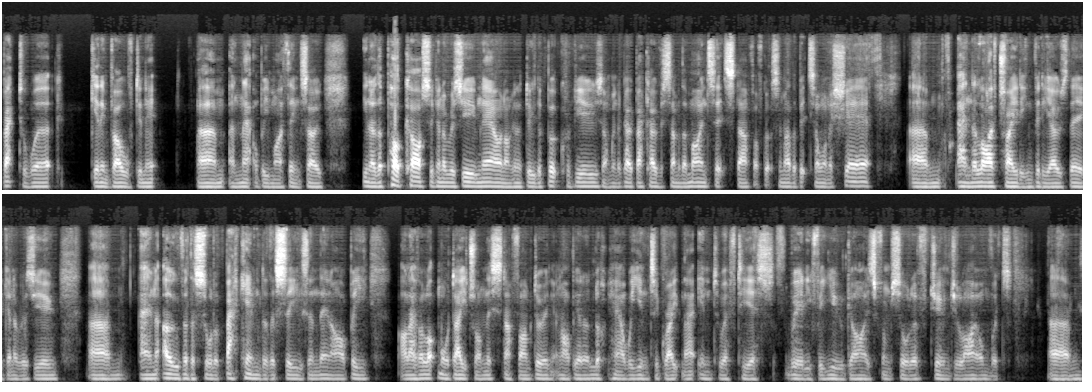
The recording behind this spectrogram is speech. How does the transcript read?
back to work, get involved in it, um, and that'll be my thing. So. You know the podcasts are going to resume now, and I'm going to do the book reviews. I'm going to go back over some of the mindset stuff. I've got some other bits I want to share um, and the live trading videos they're going to resume um, and over the sort of back end of the season then i'll be i'll have a lot more data on this stuff i'm doing and i'll be able to look how we integrate that into fts really for you guys from sort of june july onwards. Um,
